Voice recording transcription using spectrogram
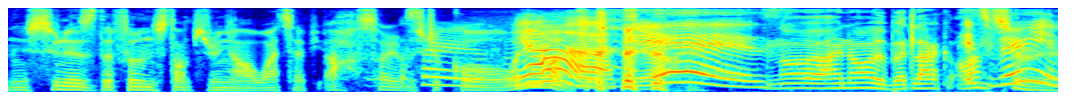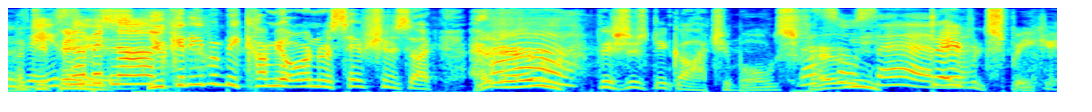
And as soon as the phone stops ringing, I'll WhatsApp you. Ah, sorry, Mr. sorry. Call. What do you want? Yeah. yes. No, I know, but like, It's answer very it. invasive. depends. No, but now You can even become your own receptionist, like, hello, this is Nick Archibald's That's so phone. sad. David speaking.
